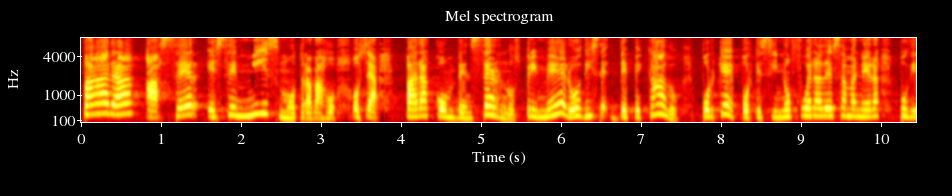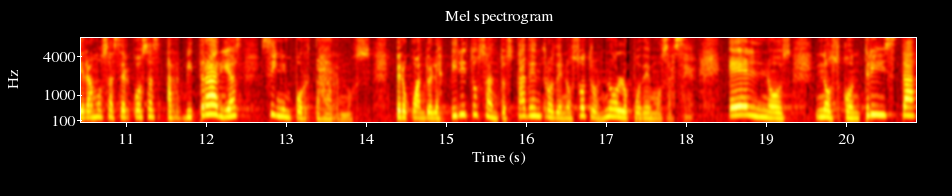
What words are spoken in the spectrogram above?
para hacer ese mismo trabajo. O sea, para convencernos, primero dice, de pecado. ¿Por qué? Porque si no fuera de esa manera, pudiéramos hacer cosas arbitrarias sin importarnos. Pero cuando el Espíritu Santo está dentro de nosotros, no lo podemos hacer. Él nos, nos contrista,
